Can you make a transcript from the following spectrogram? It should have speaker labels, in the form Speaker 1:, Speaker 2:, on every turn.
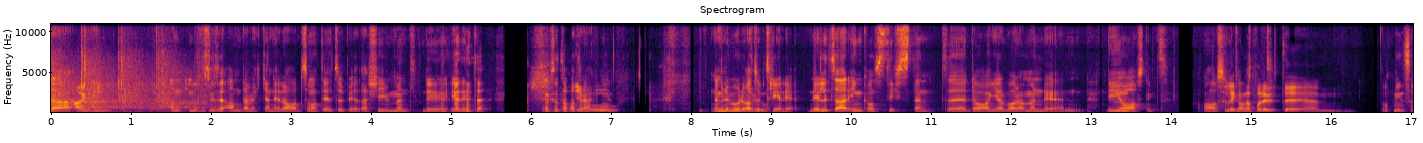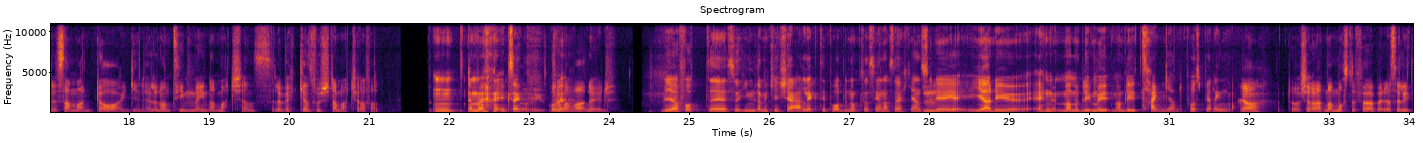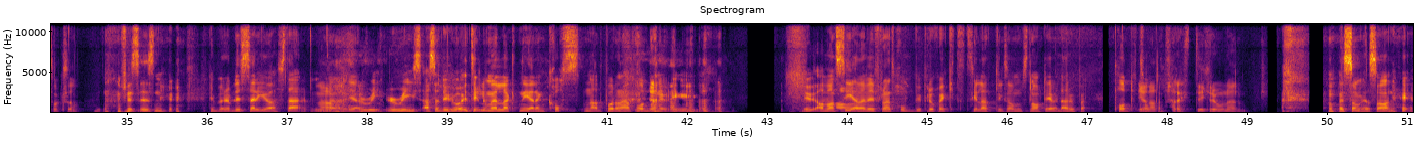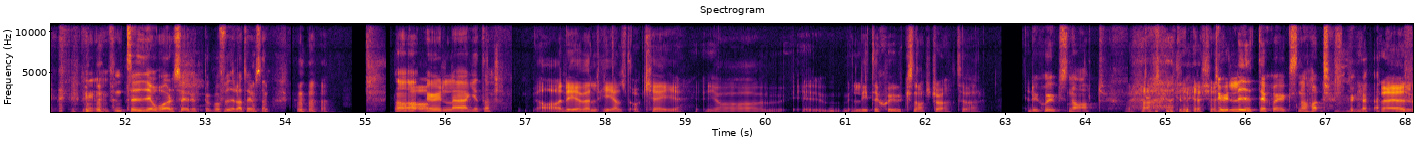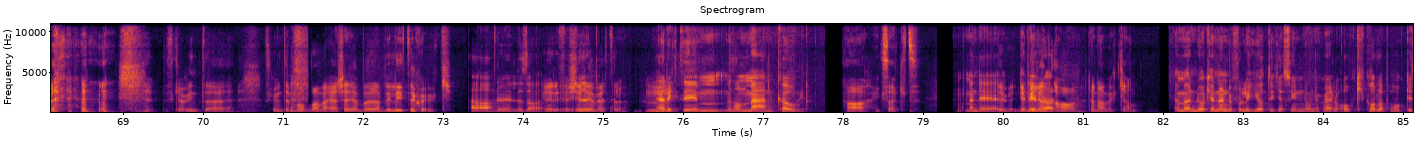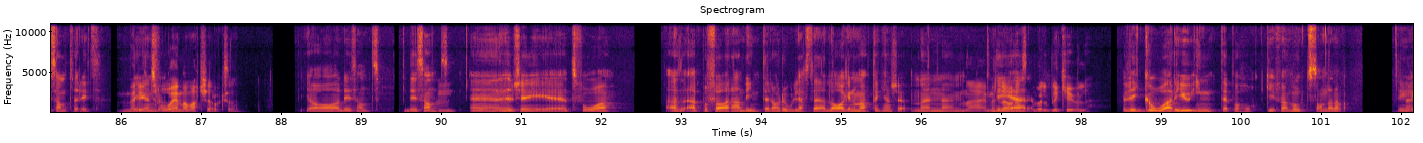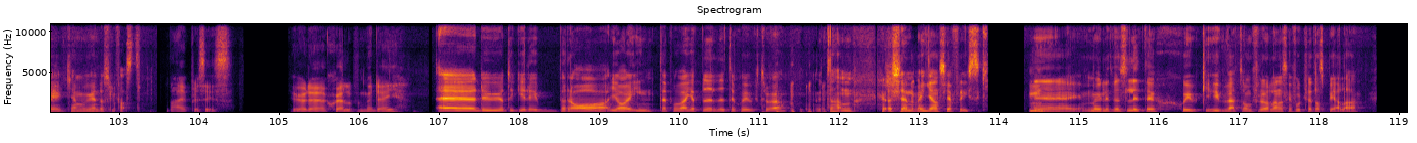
Speaker 1: Andra, an, vad ska jag säga, andra veckan i rad som att det är typ ett achievement. Det är det inte. Jag har också tappat räkningen. Nej men det borde vara
Speaker 2: Jo.
Speaker 1: typ tredje. Det är lite så här inkonsistent eh, dagar bara men det, det är ju
Speaker 2: Mm.
Speaker 1: avsnitt. avsnitt.
Speaker 2: så länge man
Speaker 1: avsnitt.
Speaker 2: får ut det um, åtminstone samma dag eller någon timme innan matchens, eller veckans första match i alla fall.
Speaker 1: Mm, ja, men, exakt.
Speaker 2: Då kan man vara nöjd.
Speaker 1: Vi har fått eh, så himla mycket kärlek till podden också senaste veckan så
Speaker 2: Mm.
Speaker 1: det gör det ju ännu, man blir, man blir ju taggad på att spela in va?
Speaker 2: Ja, då känner man att man måste förbereda sig lite också.
Speaker 1: Precis nu. Det börjar bli seriöst där.
Speaker 2: Ja.
Speaker 1: Re-. Alltså du har ju till och med lagt ner en kostnad på den här podden nu. Nu avancerar vi från ett hobbyprojekt till att liksom snart är vi där uppe. Poddtoppen.
Speaker 2: 30 kronor.
Speaker 1: Som jag sa, det, för tio år så är du uppe på 4 000. Ja,
Speaker 2: Ja.
Speaker 1: hur är läget då?
Speaker 2: Ja, det är väl helt okej. Jag är lite sjuk snart tror jag, tyvärr.
Speaker 1: Är du sjuk snart? Du är lite sjuk snart.
Speaker 2: Nej, det ska vi inte, ska vi inte mobba mig. Jag känner jag börjar bli lite sjuk.
Speaker 1: Ja, du är lite så
Speaker 2: Är, är det
Speaker 1: förkyld.
Speaker 2: bättre?
Speaker 1: En
Speaker 2: Mm.
Speaker 1: riktig en sån man cold.
Speaker 2: Ja, exakt.
Speaker 1: Men det,
Speaker 2: Det,
Speaker 1: det,
Speaker 2: det vill jag
Speaker 1: bra.
Speaker 2: inte ha den här veckan.
Speaker 1: Ja, men då kan du ändå få ligga och tycka synd om dig själv och kolla på hockey samtidigt.
Speaker 2: Men
Speaker 1: Det
Speaker 2: det
Speaker 1: är
Speaker 2: är
Speaker 1: ändå-
Speaker 2: två hemmamatcher också.
Speaker 1: Ja, det är sant. Det är sant.
Speaker 2: Mm.
Speaker 1: Eh,
Speaker 2: Mm.
Speaker 1: I och för sig eh, två, alltså, är på förhand inte de roligaste lagen att möta kanske. Men, eh,
Speaker 2: Nej, men
Speaker 1: det
Speaker 2: lördag
Speaker 1: är,
Speaker 2: ska väl bli kul.
Speaker 1: vi går ju inte på hockey för motståndarna. Det
Speaker 2: Nej.
Speaker 1: kan vi ju ändå slå fast.
Speaker 2: Nej, precis. Hur är det själv med dig?
Speaker 1: Eh, du, jag tycker det är bra. Jag är inte på väg att bli lite sjuk tror jag. utan jag känner mig ganska frisk.
Speaker 2: Mm.
Speaker 1: Eh, möjligtvis lite sjuk i huvudet om Frölunda ska fortsätta spela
